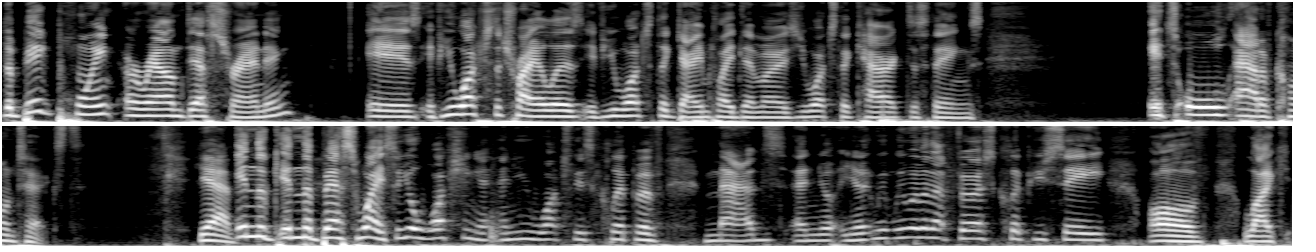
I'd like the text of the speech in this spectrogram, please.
the big point around Death Stranding is if you watch the trailers, if you watch the gameplay demos, you watch the characters things, it's all out of context Yeah. in the in the best way. So you're watching it, and you watch this clip of Mads, and you're, you know, remember that first clip you see of like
